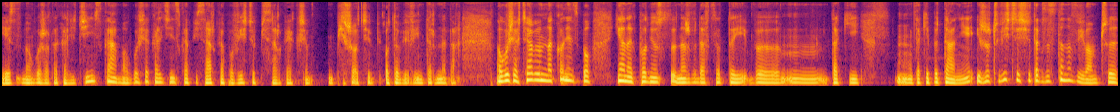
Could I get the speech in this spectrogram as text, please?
jest Małgorzata Kalicińska. Małgosia Kalicińska, pisarka, powieściopisarka, jak się pisze o, ciebie, o tobie w internetach. Małgosia, chciałabym na koniec, bo Janek podniósł, nasz wydawca tutaj mm, taki, mm, takie pytanie i rzeczywiście się tak zastanowiłam, czy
